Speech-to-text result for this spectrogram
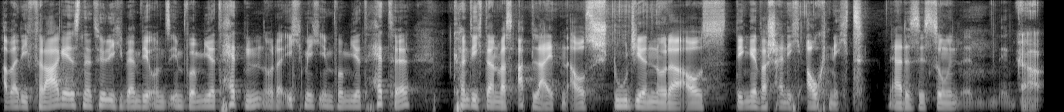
Aber die Frage ist natürlich, wenn wir uns informiert hätten oder ich mich informiert hätte, könnte ich dann was ableiten aus Studien oder aus Dinge? Wahrscheinlich auch nicht. Ja, das ist so ein. Äh, ja,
